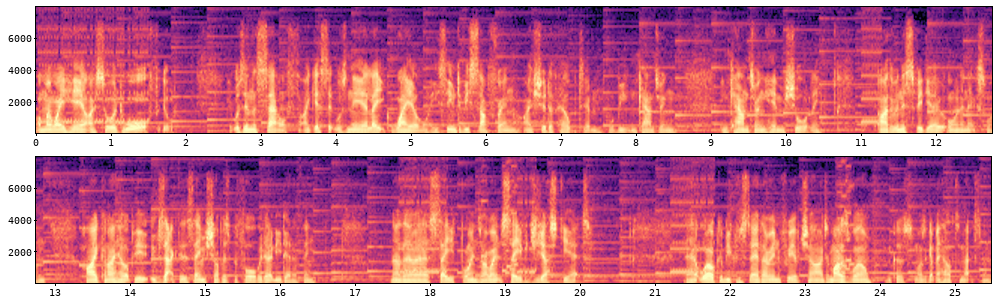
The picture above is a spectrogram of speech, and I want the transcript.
On my way here, I saw a dwarf. It, was in the south. I guess it was near Lake Whale. He seemed to be suffering. I should have helped him. We'll be encountering encountering him shortly, either in this video or in the next one. Hi, can I help you? Exactly the same shop as before, we don't need anything. Another uh, save point, I won't save just yet. Uh, welcome, you can stay at our inn free of charge. I might as well, because I might as well get my health to maximum.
